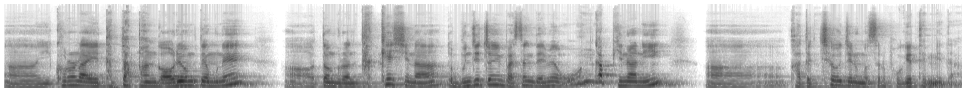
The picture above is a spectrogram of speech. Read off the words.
아, 이 코로나의 답답함과 어려움 때문에 어, 어떤 그런 타켓이나 또 문제점이 발생되면 온갖 비난이 아, 가득 채워지는 것으로 보게 됩니다.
